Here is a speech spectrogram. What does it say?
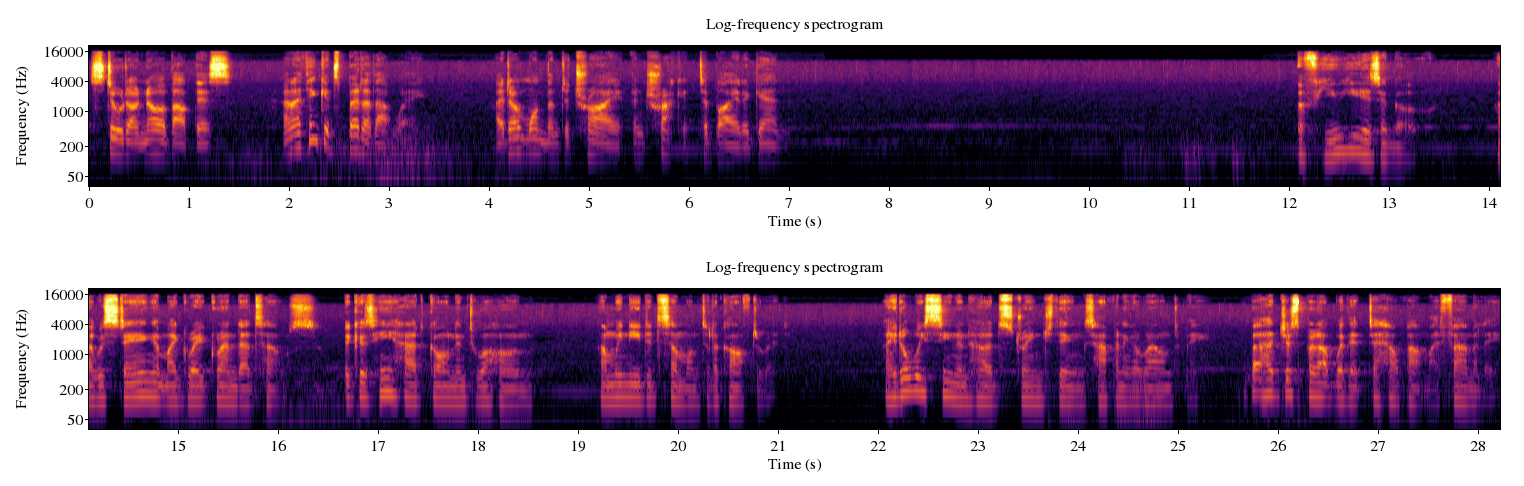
still don't know about this, and I think it's better that way. I don't want them to try and track it to buy it again. A few years ago, I was staying at my great granddad's house because he had gone into a home and we needed someone to look after it. I had always seen and heard strange things happening around me, but had just put up with it to help out my family.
